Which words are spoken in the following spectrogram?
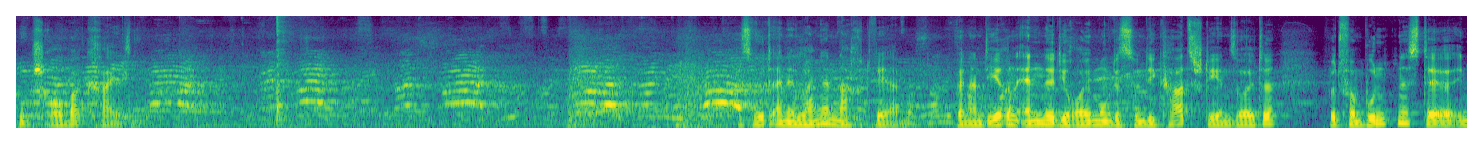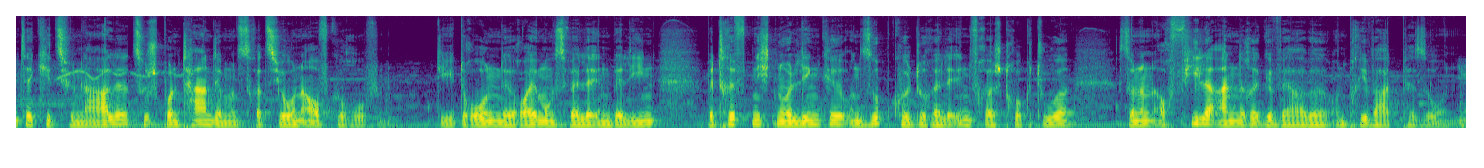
Hubschrauber kreisen. Es wird eine lange Nacht werden. Wenn an deren Ende die Räumung des Syndikats stehen sollte, wird vom Bündnis der Interkitionale zu Spontandemonstrationen aufgerufen. Die drohende Räumungswelle in Berlin betrifft nicht nur linke und subkulturelle Infrastruktur, sondern auch viele andere Gewerbe- und Privatpersonen.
